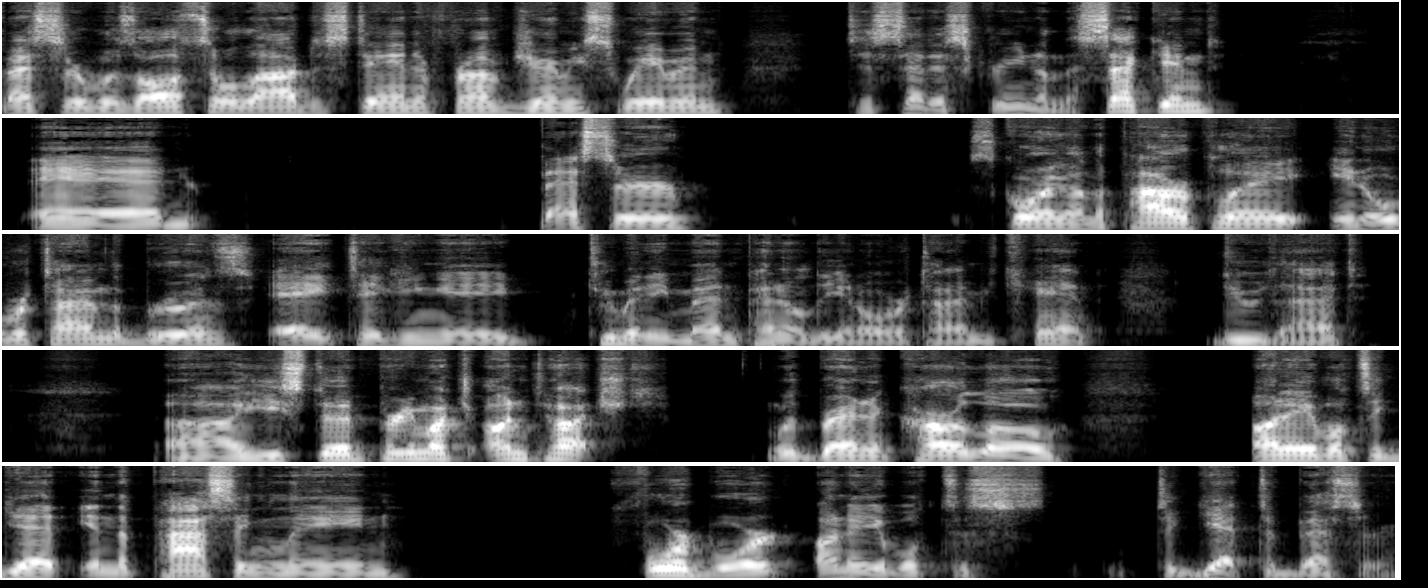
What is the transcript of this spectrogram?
Boeser was also allowed to stand in front of Jeremy Swayman to set a screen on the second. And Boeser scoring on the power play in overtime. The Bruins, hey, taking a too many men penalty in overtime. You can't do that. Uh, he stood pretty much untouched with Brandon Carlo unable to get in the passing lane. Forbort unable to to get to Boeser.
